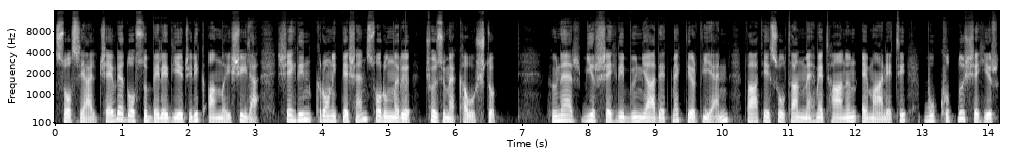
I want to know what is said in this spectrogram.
sosyal, çevre dostu belediyecilik anlayışıyla şehrin kronikleşen sorunları çözüme kavuştu. Hüner bir şehri bünyad etmektir diyen Fatih Sultan Mehmet Han'ın emaneti bu kutlu şehir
